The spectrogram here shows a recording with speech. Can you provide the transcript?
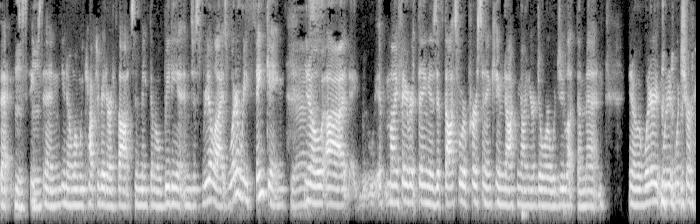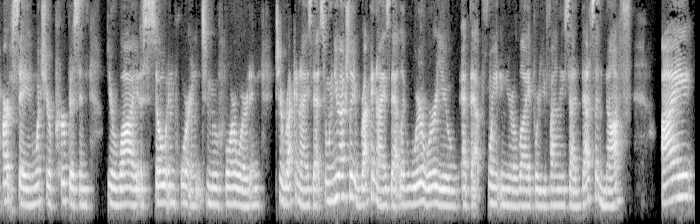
that mm-hmm. seeps in, you know, when we captivate our thoughts and make them obedient and just realize what are we thinking? Yes. You know, uh, if my favorite thing is if thoughts were a person and came knocking on your door, would you let them in? You know, what are, what, what's your heart saying? What's your purpose? And your why is so important to move forward and to recognize that. So when you actually recognize that, like where were you at that point in your life where you finally said, that's enough? I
